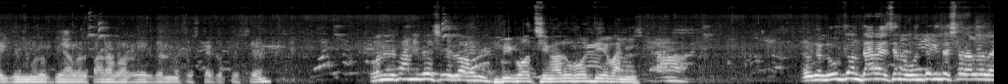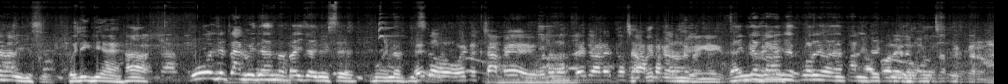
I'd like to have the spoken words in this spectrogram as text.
একজন মুরব্বী আবার পারাপারের জন্য চেষ্টা করতেছে। বিপদ সীমার উপর দিয়ে পানি। লোকজন দাঁড়াইছে না ওনটা কিন্তু সকালবেলায় খালি গেছে ওই দিক দিয়ে? হ্যাঁ। ওই যে টাকা দেখেন না তাই যাই রয়েছে মহিলার ওইটা চাপে চাপের কারণে ভেঙে গেছে। জাইঙ্গা জানানোর পরে পানিটা চাপের কারণে।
